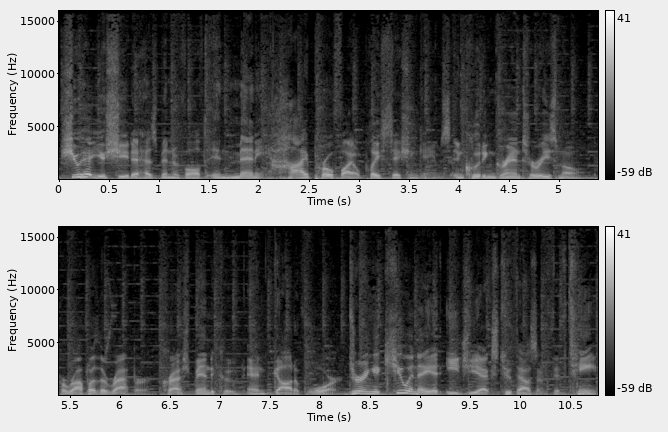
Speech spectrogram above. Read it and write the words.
Shuhei Yoshida has been involved in many high-profile PlayStation games, including Gran Turismo, Parappa the Rapper, Crash Bandicoot, and God of War. During a Q&A at EGX 2015,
